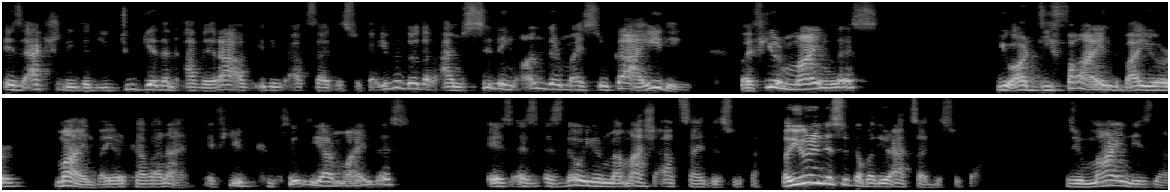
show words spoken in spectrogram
is actually that you do get an avera of eating outside the sukkah, even though that I'm sitting under my sukkah eating. But if you're mindless, you are defined by your mind, by your kavanah. If you completely are mindless, is as, as though you're mamash outside the sukkah. But you're in the sukkah, but you're outside the sukkah. Because your mind is not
